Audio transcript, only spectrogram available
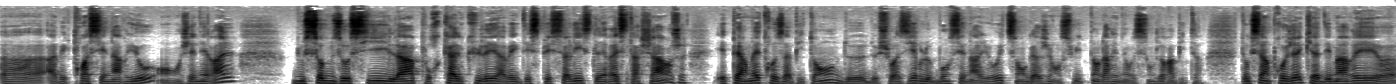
avec trois scénarios en général. Nous sommes aussi là pour calculer avec des spécialistes les restes à charge et permettre aux habitants de, choisir le bon scénario et de s'engager ensuite dans la rénovation de leur habitat. Donc c'est un projet qui a démarré euh,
